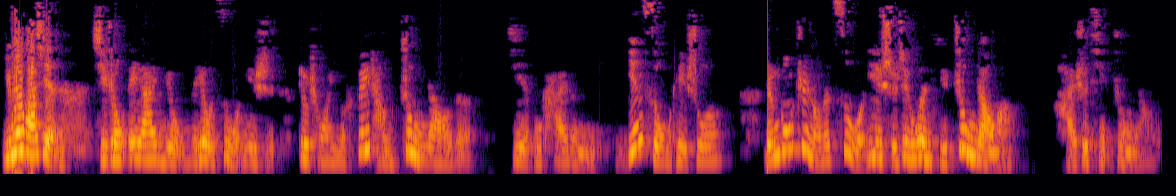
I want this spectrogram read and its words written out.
有没有发现其中 AI 有没有自我意识，就成为一个非常重要的解不开的谜题。因此，我们可以说，人工智能的自我意识这个问题重要吗？还是挺重要的。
